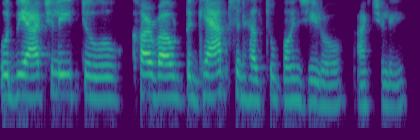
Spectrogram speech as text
would be actually to carve out the gaps in health 2.0 actually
